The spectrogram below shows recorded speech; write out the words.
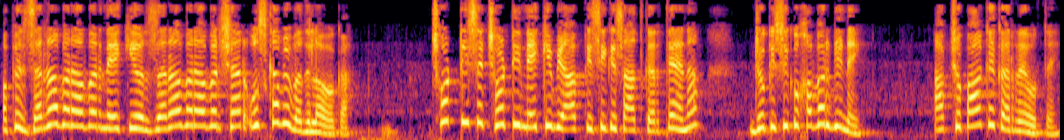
اور پھر ذرا برابر نیکی اور ذرا برابر شر، اس کا بھی بدلا ہوگا۔ چھوٹی سے چھوٹی نیکی بھی آپ کسی کے ساتھ کرتے ہیں نا، جو کسی کو خبر بھی نہیں۔ آپ چھپا کے کر رہے ہوتے ہیں۔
